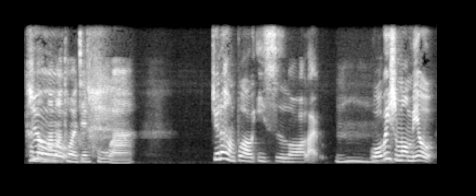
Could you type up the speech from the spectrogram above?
看到妈妈突然间哭啊！觉得很不好意思咯，来，嗯，我为什么没有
